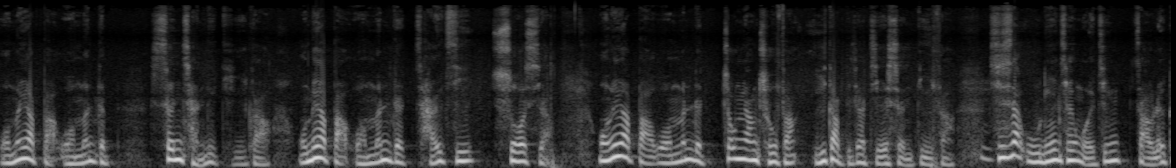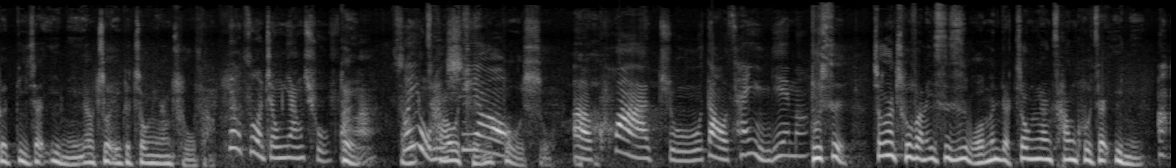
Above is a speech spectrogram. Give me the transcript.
我们要把我们的生产力提高，我们要把我们的财基缩小，我们要把我们的中央厨房移到比较节省的地方。其实，在五年前我已经找了一个地在印尼，要做一个中央厨房，要做中央厨房啊。所以我们是要部署呃跨足到餐饮业吗？不是，中央厨房的意思是我们的中央仓库在印尼啊，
